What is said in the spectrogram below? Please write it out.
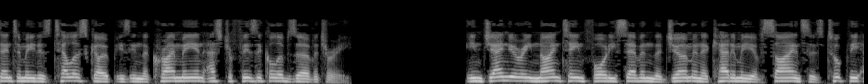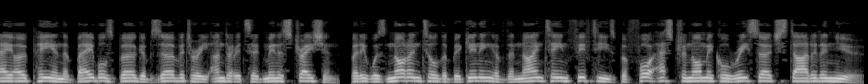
cm telescope is in the Crimean Astrophysical Observatory. In January 1947 the German Academy of Sciences took the AOP and the Babelsberg Observatory under its administration, but it was not until the beginning of the 1950s before astronomical research started anew.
